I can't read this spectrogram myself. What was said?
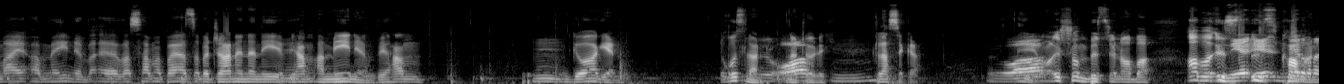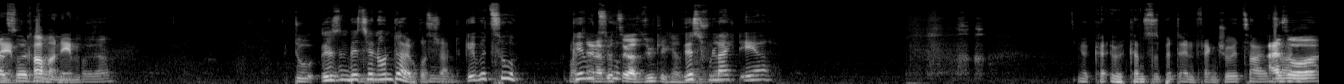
Mai Armenien, äh, was haben wir bei Aserbaidschan in der Nähe? Hm. Wir haben Armenien, wir haben Georgien, Russland Ja, natürlich, Klassiker. Ja, Ja, ist schon ein bisschen, aber, aber ist, Näher- ist kann man nehmen, kann man nehmen. Fall, ja. Du, ist ein bisschen unterhalb Russland, gebe zu. Manch Gebe wird zu. sogar südlicher sein. Ist vielleicht eher. Ja, Kannst du es bitte in Feng Shui zahlen? Also,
